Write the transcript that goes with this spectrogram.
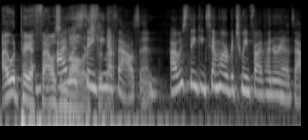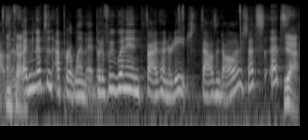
I would pay a thousand I was thinking a thousand. I was thinking somewhere between five hundred and a thousand. Okay. I mean that's an upper limit. But if we went in five hundred each, thousand dollars. That's that's Yeah.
